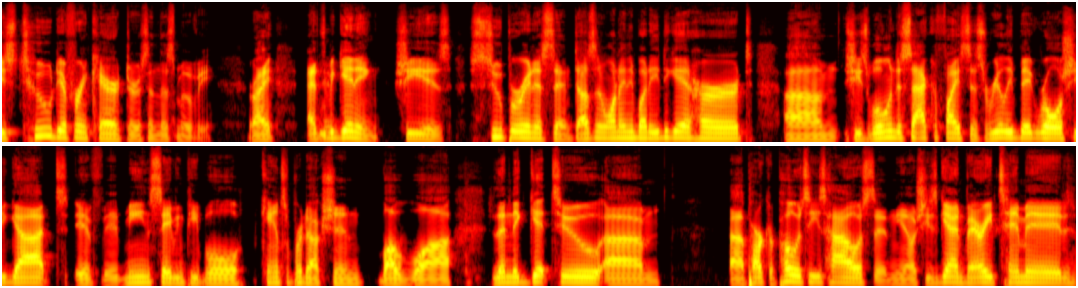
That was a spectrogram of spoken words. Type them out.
is two different characters in this movie, right? At the beginning, she is super innocent, doesn't want anybody to get hurt. Um, she's willing to sacrifice this really big role she got if it means saving people, cancel production, blah blah blah. Then they get to um, uh, Parker Posey's house, and you know she's again very timid,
